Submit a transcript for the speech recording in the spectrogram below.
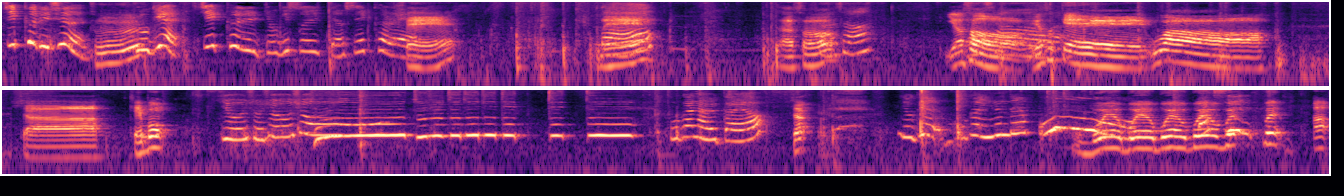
시크릿은 둘, 여기에 시크릿 여기 써 있죠. 시크릿. 셋, 넷, 네. 네. 다섯. 여섯. 여섯. 개. 우와. 자, 개봉. 쇼쇼쇼쇼. 뭐가 나올까요? 자, 여기 뭐가 있는데? 오! 뭐예요, 뭐예요, 뭐예요, 뭐예요, 뭐예요, 아,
